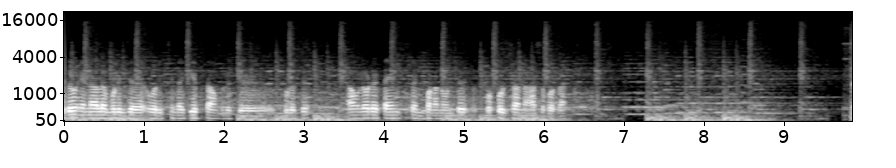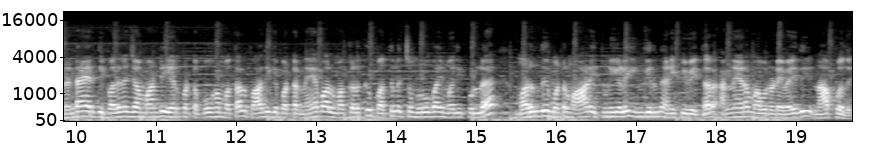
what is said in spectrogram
ஏதோ என்னால் முடிஞ்ச ஒரு சின்ன கிஃப்ட் அவங்களுக்கு கொடுத்து அவங்களோட டைம் ஸ்பெண்ட் பண்ணணுன்ட்டு இப்போ புதுசாக நான் ஆசைப்பட்றேன். ரெண்டாயிரத்தி பதினஞ்சாம் ஆண்டு ஏற்பட்ட பூகம்பத்தால் பாதிக்கப்பட்ட நேபாள் மக்களுக்கு பத்து லட்சம் ரூபாய் மதிப்புள்ள மருந்து மற்றும் ஆடை துணிகளை இங்கிருந்து அனுப்பி வைத்தார். அந்நேரம் அவருடைய வயது நாற்பது.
